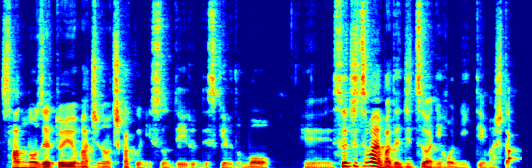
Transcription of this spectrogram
サンノゼという街の近くに住んでいるんですけれども、え数日前まで実は日本に行っていました。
